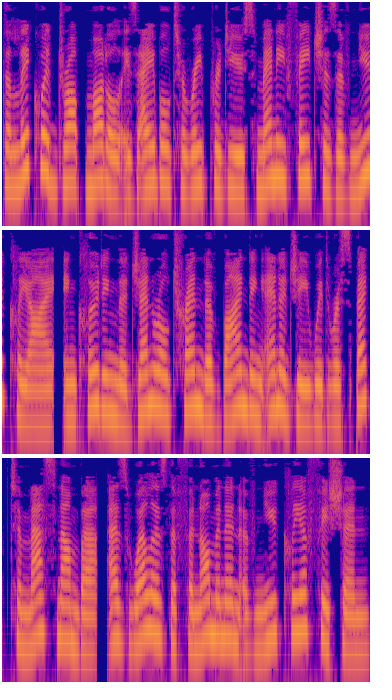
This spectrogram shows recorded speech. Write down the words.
The liquid drop model is able to reproduce many features of nuclei, including the general trend of binding energy with respect to mass number, as well as the phenomenon of nuclear fission.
